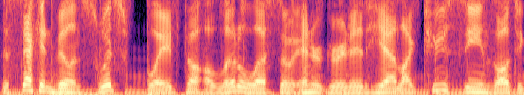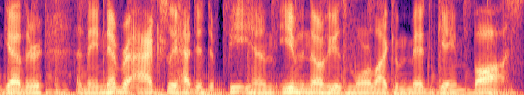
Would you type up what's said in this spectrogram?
The second villain, Switchblade, felt a little less so integrated. He had like two scenes altogether, and they never actually had to defeat him, even though he was more like a mid game boss.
